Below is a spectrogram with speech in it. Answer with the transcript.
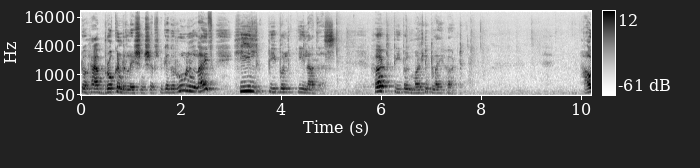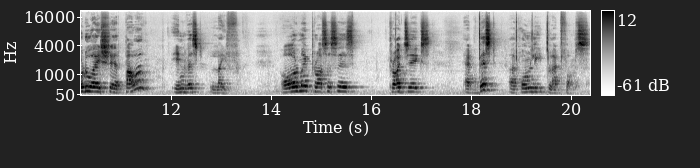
to have broken relationships because the rule in life heal people, heal others. Hurt people, multiply hurt. How do I share power? Invest life. All my processes, projects, at best are only platforms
